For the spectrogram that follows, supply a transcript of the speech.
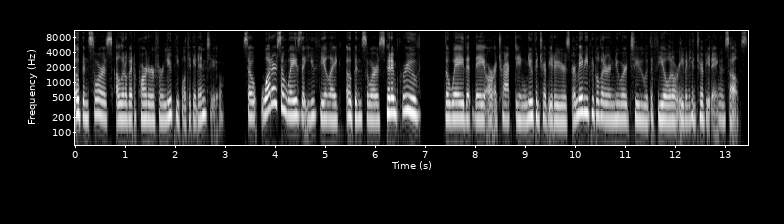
open source a little bit harder for new people to get into. So, what are some ways that you feel like open source could improve the way that they are attracting new contributors or maybe people that are newer to the field or even contributing themselves?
